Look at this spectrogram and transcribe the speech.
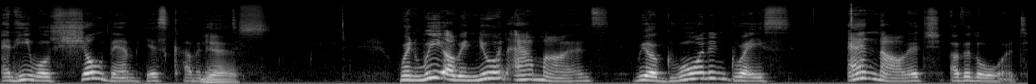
and he will show them his covenant. Yes. When we are renewing our minds, we are growing in grace and knowledge of the Lord.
